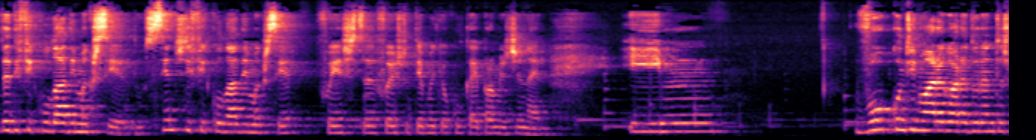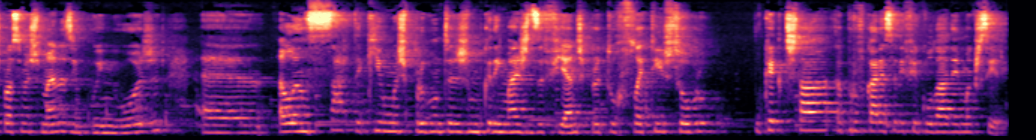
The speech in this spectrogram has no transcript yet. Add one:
da dificuldade de emagrecer, do sentes dificuldade de emagrecer, foi este, foi este o tema que eu coloquei para o mês de janeiro. E hum, vou continuar agora durante as próximas semanas, incluindo hoje, a, a lançar-te aqui umas perguntas um bocadinho mais desafiantes para tu refletir sobre o que é que te está a provocar essa dificuldade em emagrecer.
